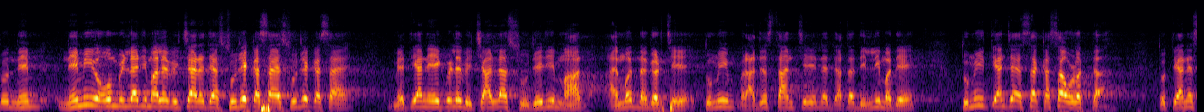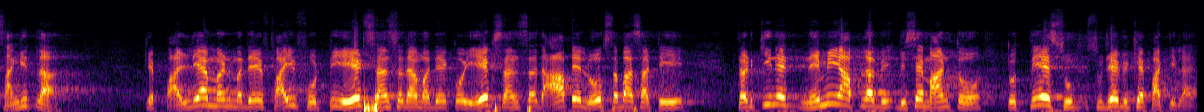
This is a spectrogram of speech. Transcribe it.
तो नेम नेहमी ओम बिर्लाजी मला विचारायचा सुजे कसा आहे? सुजे कसा आहे? मी त्याने एक वेळे विचारला सुजयजी महा अहमदनगरचे तुम्ही राजस्थानचे आता दिल्लीमध्ये तुम्ही त्यांच्या असा कसा ओळखता? तो त्याने सांगितला की पार्लियामेंटमध्ये फाईव्ह फोर्टी एट संसदामध्ये कोई एक संसद आपले लोकसभासाठी तडकीने नेहमी आपला वि- विषय मांडतो तो ते सु सुजय विखे पाटील आहे.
